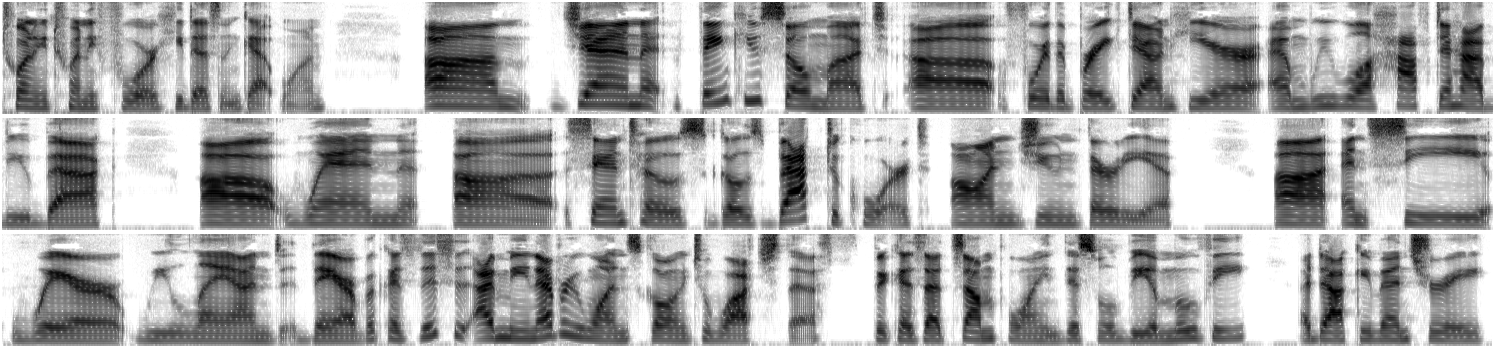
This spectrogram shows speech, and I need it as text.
2024 he doesn't get one. Um, Jen, thank you so much uh, for the breakdown here, and we will have to have you back uh, when uh, Santos goes back to court on June 30th uh, and see where we land there. Because this is, I mean, everyone's going to watch this because at some point this will be a movie, a documentary,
